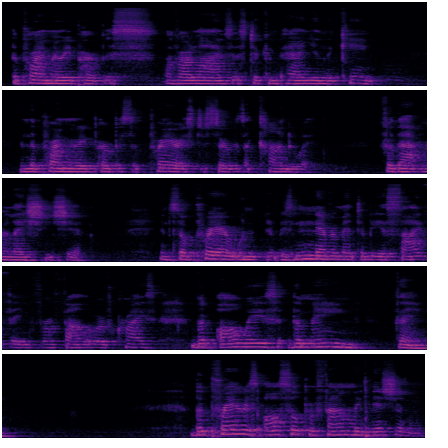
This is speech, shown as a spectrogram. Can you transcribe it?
The primary purpose of our lives is to companion the king. And the primary purpose of prayer is to serve as a conduit for that relationship. And so prayer is never meant to be a side thing for a follower of Christ, but always the main thing. But prayer is also profoundly missional.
